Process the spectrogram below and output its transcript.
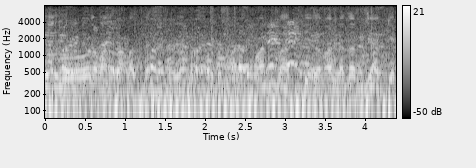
ഇഷ്ടംപോലെ മരപ്പാൻ ക്ലാത്ത് തന്നെയാണ് ഞാൻ കടപ്പുറത്ത് മരപ്പാൻ ക്ലാത്തി അഥവാ ലെതർ ജാക്കറ്റ് ഈ മീനിനെ കുറിച്ച് ഈ മീനിനെ കാണാത്തവരാണെന്നുണ്ടെങ്കിൽ നിങ്ങൾ നിങ്ങൾ ഗൂഗിൾ മാപ്പ് ഗൂഗിൾ പോയിട്ട് ലെതർ ജാക്കറ്റ് ഫോട്ടോയും ഡീറ്റെയിൽസ് ഒക്കെ അപ്പോൾ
